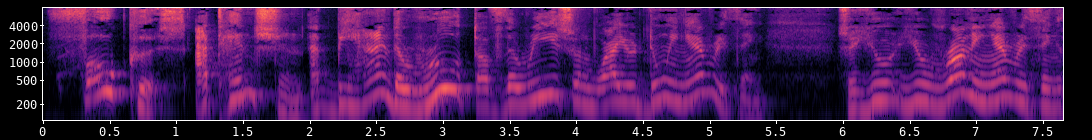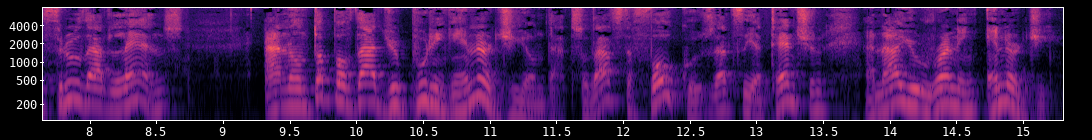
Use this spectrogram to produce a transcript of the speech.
focus, attention at behind the root of the reason why you're doing everything. So you you're running everything through that lens. And on top of that, you're putting energy on that. So that's the focus, that's the attention. And now you're running energy.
